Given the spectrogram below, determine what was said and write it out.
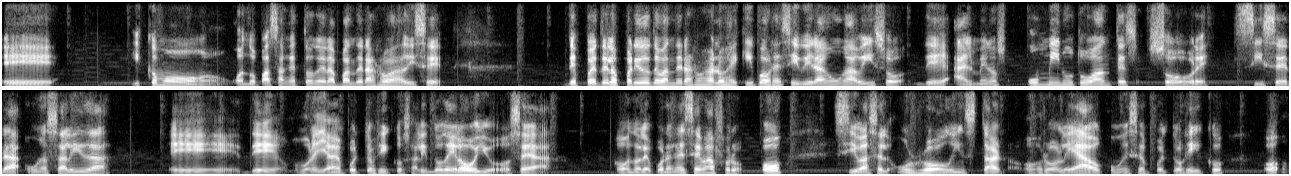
eh, y como cuando pasan esto de las banderas rojas, dice, después de los periodos de banderas rojas, los equipos recibirán un aviso de al menos un minuto antes sobre si será una salida eh, de, como le llaman en Puerto Rico, saliendo del hoyo, o sea, cuando le ponen el semáforo, o si va a ser un rolling start o roleado, como dicen en Puerto Rico, o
